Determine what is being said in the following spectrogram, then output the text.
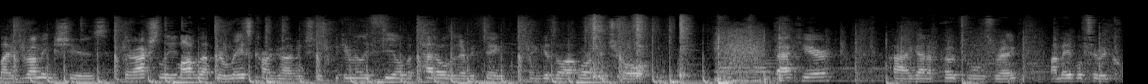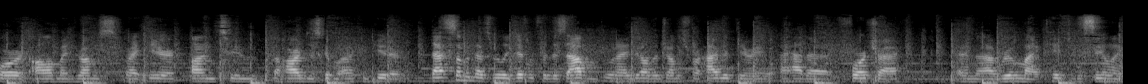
my drumming shoes. They're actually modeled after race car driving shoes. You can really feel the pedals and everything and gives a lot more control. Back here, I got a Pro Tools rig. I'm able to record all of my drums right here onto the hard disk of my computer. That's something that's really different for this album. When I did all the drums for Hybrid Theory, I had a four track and a room mic taped to the ceiling.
